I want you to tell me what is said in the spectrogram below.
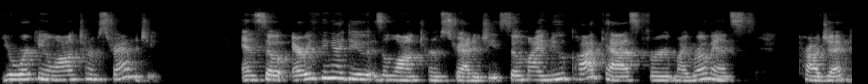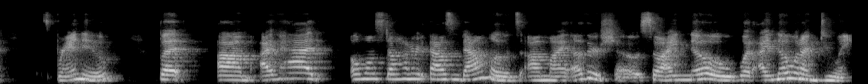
you're working a long term strategy. And so everything I do is a long term strategy. So my new podcast for my romance project, it's brand new, but um, I've had almost 100,000 downloads on my other shows. So I know what I know what I'm doing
